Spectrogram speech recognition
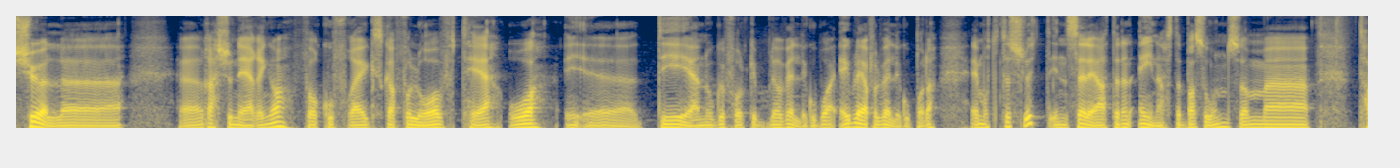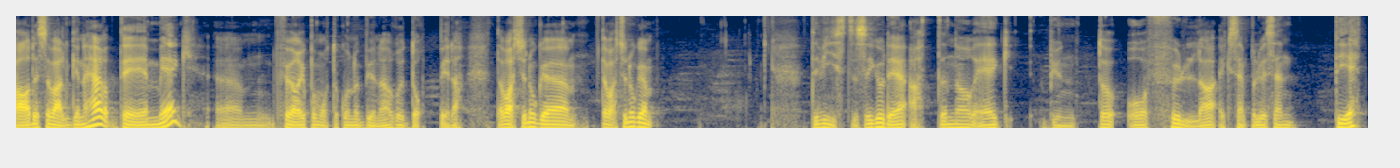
sjølrasjoneringa Eh, for hvorfor jeg skal få lov til å eh, det er noe folk blir veldig gode på. Jeg ble iallfall veldig god på det. Jeg måtte til slutt innse det at den eneste personen som uh, tar disse valgene her, det er meg. Um, før jeg på en måte kunne begynne å rydde opp i det. Det var ikke noe Det var ikke noe Det viste seg jo det at når jeg begynte å følge eksempelvis en diett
